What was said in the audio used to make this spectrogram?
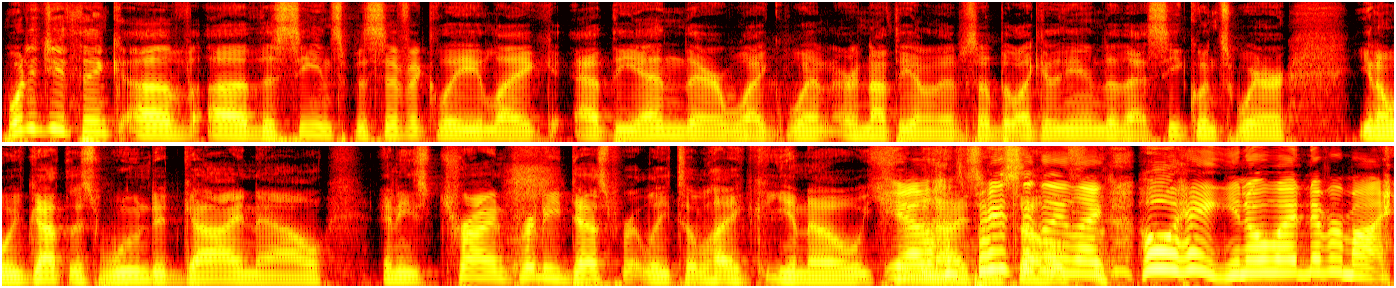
What did you think of uh, the scene specifically, like at the end there, like when, or not the end of the episode, but like at the end of that sequence where you know we've got this wounded guy now, and he's trying pretty desperately to like you know Yeah, humanize it's basically himself. like, oh hey, you know what? Never mind.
